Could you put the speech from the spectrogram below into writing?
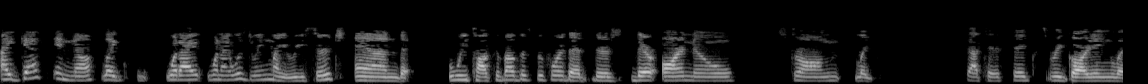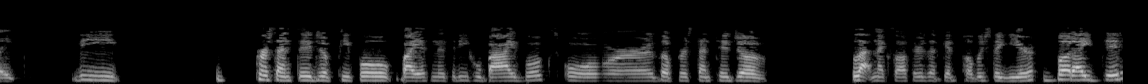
I guess enough. Like what I when I was doing my research, and we talked about this before that there's there are no strong like statistics regarding like the percentage of people by ethnicity who buy books or the percentage of Latinx authors that get published a year. But I did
